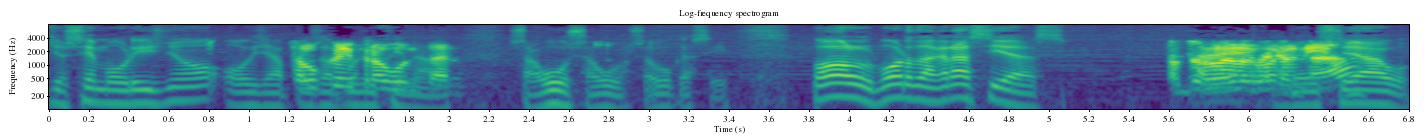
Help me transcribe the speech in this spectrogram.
José Mourinho o ja Segur posa punt i final. Segur, segur, segur que sí. Pol, Borda, gràcies. Adéu, tarda. Adéu-siau.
